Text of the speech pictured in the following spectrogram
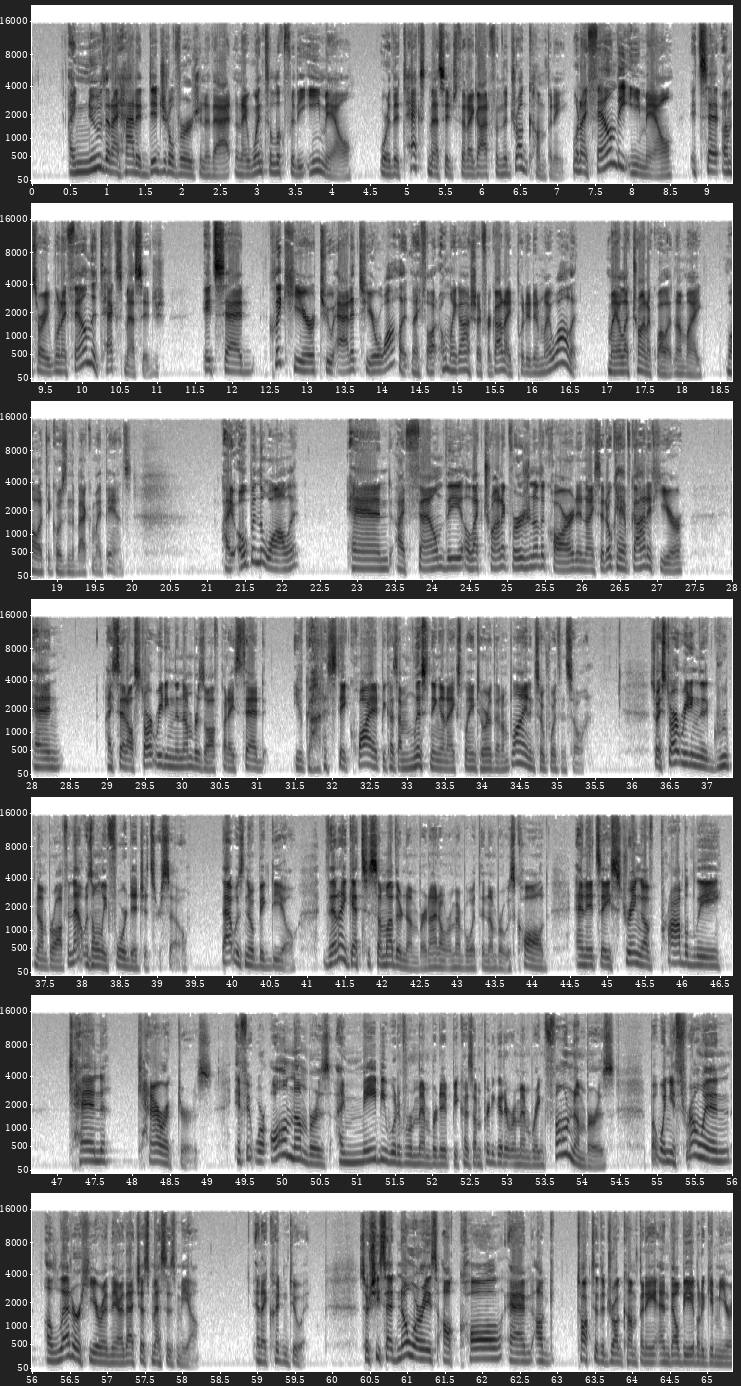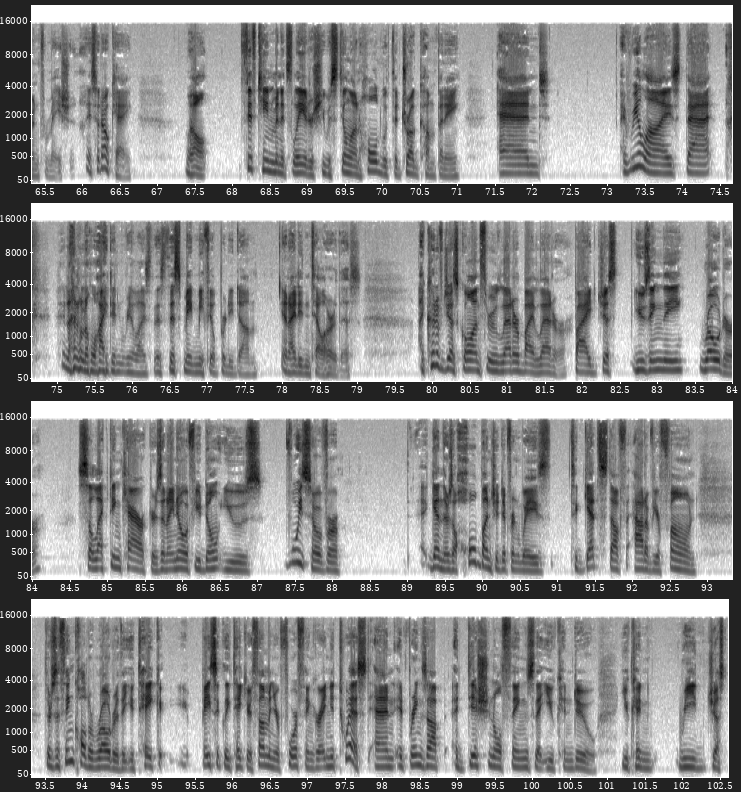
I knew that I had a digital version of that, and I went to look for the email or the text message that I got from the drug company. When I found the email, it said, I'm sorry, when I found the text message, it said, click here to add it to your wallet. And I thought, oh my gosh, I forgot I put it in my wallet, my electronic wallet, not my wallet that goes in the back of my pants. I opened the wallet and I found the electronic version of the card and I said, okay, I've got it here. And I said, I'll start reading the numbers off, but I said, you've got to stay quiet because I'm listening and I explained to her that I'm blind and so forth and so on. So I start reading the group number off, and that was only four digits or so. That was no big deal. Then I get to some other number, and I don't remember what the number was called, and it's a string of probably 10 characters. If it were all numbers, I maybe would have remembered it because I'm pretty good at remembering phone numbers. But when you throw in a letter here and there, that just messes me up and I couldn't do it. So she said, No worries, I'll call and I'll talk to the drug company and they'll be able to give me your information. I said, Okay. Well, 15 minutes later, she was still on hold with the drug company. And I realized that, and I don't know why I didn't realize this, this made me feel pretty dumb. And I didn't tell her this. I could have just gone through letter by letter by just using the rotor, selecting characters. And I know if you don't use voiceover, again, there's a whole bunch of different ways to get stuff out of your phone. There's a thing called a rotor that you take, you basically take your thumb and your forefinger and you twist, and it brings up additional things that you can do. You can read just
